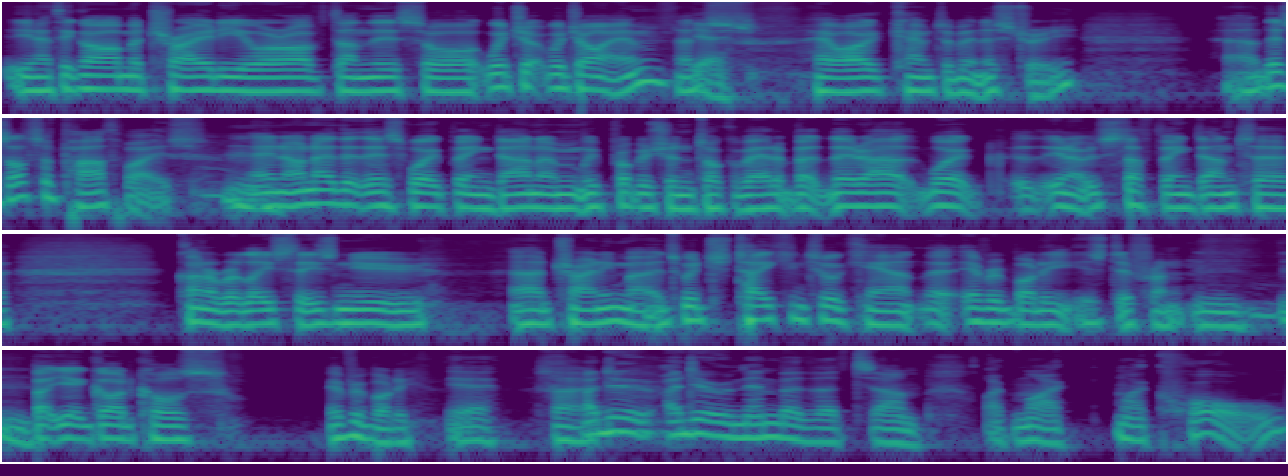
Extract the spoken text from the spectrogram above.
you know, think, oh, I'm a tradie or I've done this or which which I am. That's how I came to ministry. Uh, there's lots of pathways, and I know that there's work being done, and we probably shouldn't talk about it, but there are work, you know, stuff being done to kind of release these new uh, training modes, which take into account that everybody is different, but yet God calls everybody. Yeah. So I do. I do remember that. Um, like my my call,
